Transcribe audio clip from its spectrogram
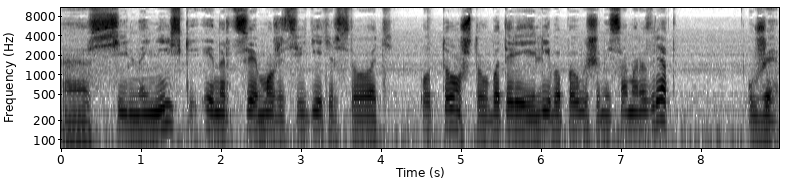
Э, сильно низкий НРЦ может свидетельствовать о том, что в батарее либо повышенный саморазряд уже,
